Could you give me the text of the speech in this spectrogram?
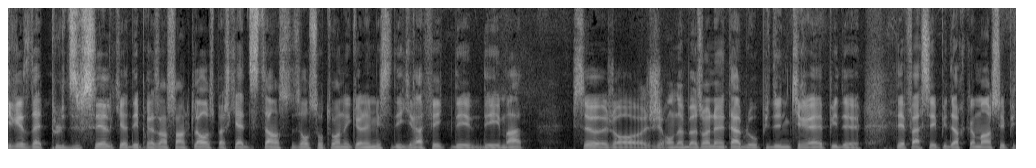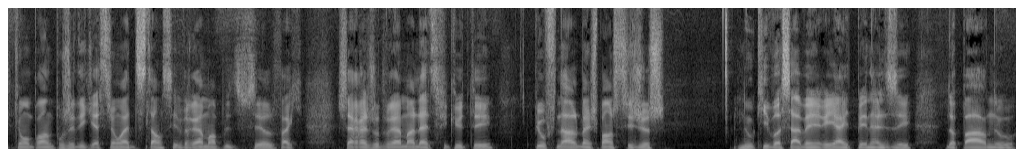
risque d'être plus difficile que des présences en classe, parce qu'à distance, nous autres, surtout en économie, c'est des graphiques, des, des maths. Puis ça, genre, on a besoin d'un tableau, puis d'une craie, puis de- d'effacer, puis de recommencer, puis de comprendre, poser des questions à distance, c'est vraiment plus difficile. Fait ça rajoute vraiment de la difficulté. Puis au final, ben, je pense que c'est juste nous qui va s'avérer à être pénalisés de par nos,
